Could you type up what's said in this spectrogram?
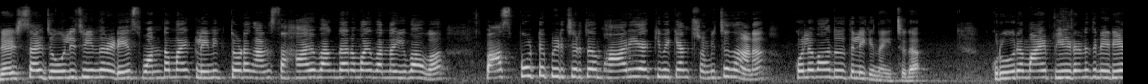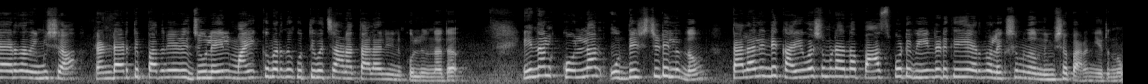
നഴ്സായി ജോലി ചെയ്യുന്നതിനിടെ സ്വന്തമായി ക്ലിനിക് തുടങ്ങാൻ സഹായ വാഗ്ദാനമായി വന്ന യുവാവ് പാസ്പോർട്ട് പിടിച്ചെടുത്ത് ഭാര്യയാക്കി വെക്കാൻ ശ്രമിച്ചതാണ് കൊലപാതകത്തിലേക്ക് നയിച്ചത്. ക്രൂരമായ പീഡനത്തിനിരയായിരുന്ന നിമിഷ രണ്ടായിരത്തി പതിനേഴ് ജൂലൈയിൽ മയക്കുമരുന്ന് കുത്തിവെച്ചാണ് തലാലിനെ കൊല്ലുന്നത്. എന്നാൽ കൊല്ലാൻ ഉദ്ദേശിച്ചിട്ടില്ലെന്നും തലാലിന്റെ കൈവശമുണ്ടായിരുന്ന പാസ്പോർട്ട് വീണ്ടെടുക്കുകയായിരുന്നു ലക്ഷ്യമെന്നും നിമിഷ പറഞ്ഞിരുന്നു.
